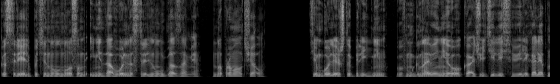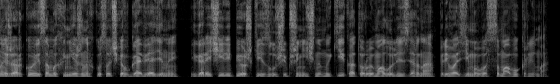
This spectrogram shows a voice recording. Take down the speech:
Косриэль потянул носом и недовольно стрельнул глазами, но промолчал. Тем более, что перед ним в мгновение ока очутились великолепное жаркое из самых нежных кусочков говядины и горячие лепешки из лучшей пшеничной муки, которую мололи с зерна, привозимого с самого Крыма.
